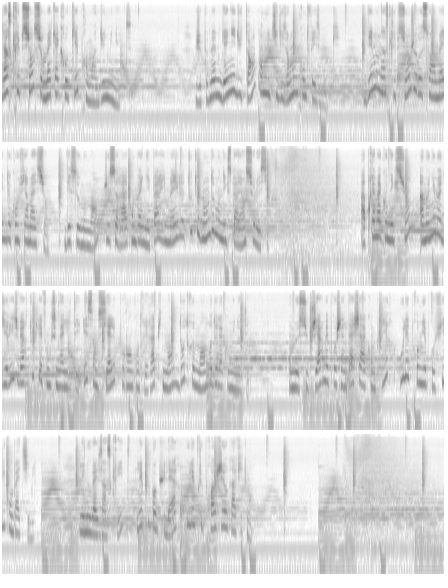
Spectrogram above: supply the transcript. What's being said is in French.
L'inscription sur Mec à croquer prend moins d'une minute. Je peux même gagner du temps en utilisant mon compte Facebook. Dès mon inscription, je reçois un mail de confirmation. Dès ce moment, je serai accompagnée par email tout au long de mon expérience sur le site. Après ma connexion, un menu me dirige vers toutes les fonctionnalités essentielles pour rencontrer rapidement d'autres membres de la communauté. On me suggère mes prochaines tâches à accomplir ou les premiers profils compatibles. Les nouvelles inscrites, les plus populaires ou les plus proches géographiquement.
